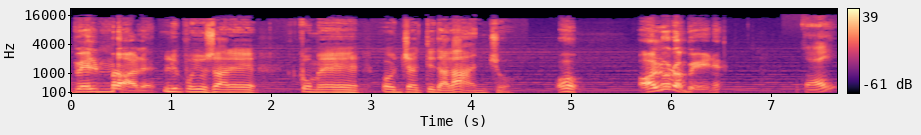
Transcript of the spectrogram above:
Bel male. Li puoi usare come oggetti da lancio. Oh, allora bene. Ok.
